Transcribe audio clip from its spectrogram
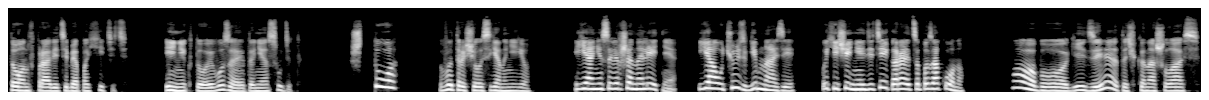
то он вправе тебя похитить, и никто его за это не осудит. «Что?» — вытаращилась я на нее. «Я несовершеннолетняя. Я учусь в гимназии. Похищение детей карается по закону. «О, боги, деточка нашлась!»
